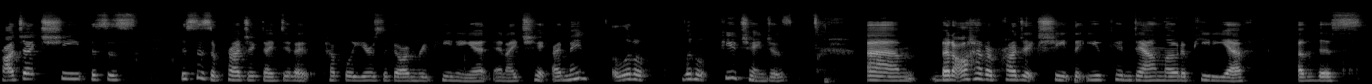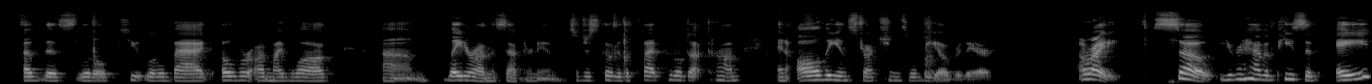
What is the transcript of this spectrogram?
project sheet. This is this is a project I did a couple years ago. I'm repeating it, and I cha- I made a little little few changes. Um, but I'll have a project sheet that you can download a PDF of this of this little cute little bag over on my blog um, later on this afternoon. So just go to theplaidpoodle.com and all the instructions will be over there. Alrighty, so you're going to have a piece of 8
